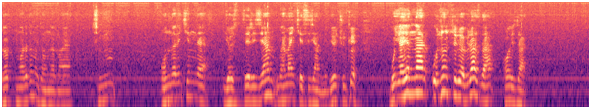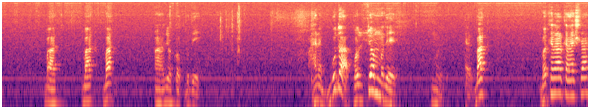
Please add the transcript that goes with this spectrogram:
4 numarada mıydı onların ayak? Şimdi onlarınkini de göstereceğim. Hemen keseceğim video. Çünkü bu yayınlar uzun sürüyor biraz da o yüzden. Bak bak bak. Aa, yok yok bu değil. Hani bu da pozisyon mu değil? Evet bak. Bakın arkadaşlar.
